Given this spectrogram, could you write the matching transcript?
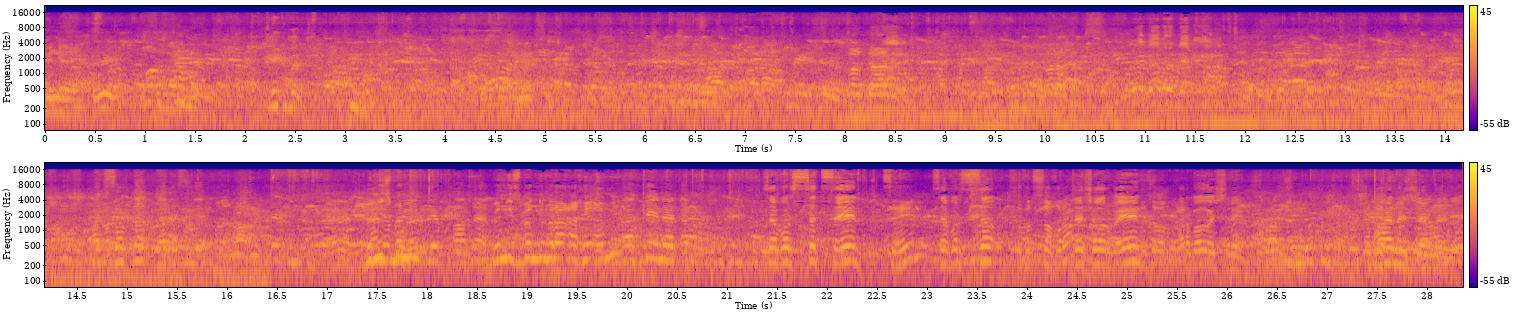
لل... بالنسبة للنمره أخي امين كاين الأخ صفر ستة تسعين. 90 صفر ستة. صفر صغرى 43 24 أنا الجمالية.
